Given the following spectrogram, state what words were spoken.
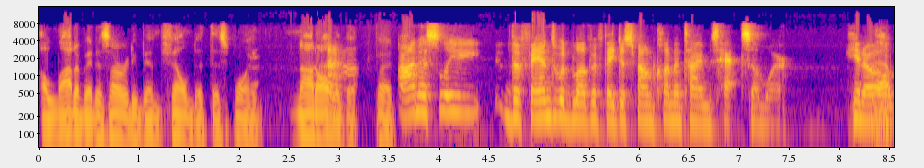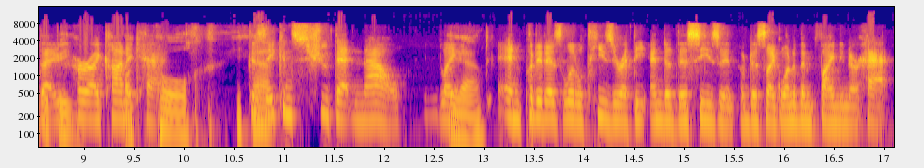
a lot of it has already been filmed at this point not all of it but Honestly, the fans would love if they just found Clementine's hat somewhere. You know, That that, be her iconic hat. cool because Yeah. they can shoot that now, like, Yeah. and put it as a little teaser at the end of this season of just like one of them finding her hat.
